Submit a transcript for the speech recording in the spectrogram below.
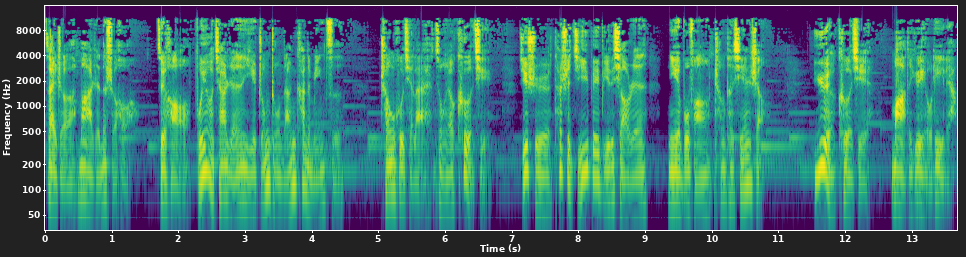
再者，骂人的时候最好不要加人以种种难堪的名词，称呼起来总要客气。即使他是极卑鄙的小人，你也不妨称他先生。越客气，骂的越有力量。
